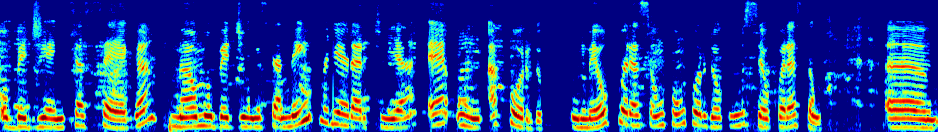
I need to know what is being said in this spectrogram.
obediência cega, não é uma obediência nem por hierarquia, é um acordo. O meu coração concordou com o seu coração. Uh,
